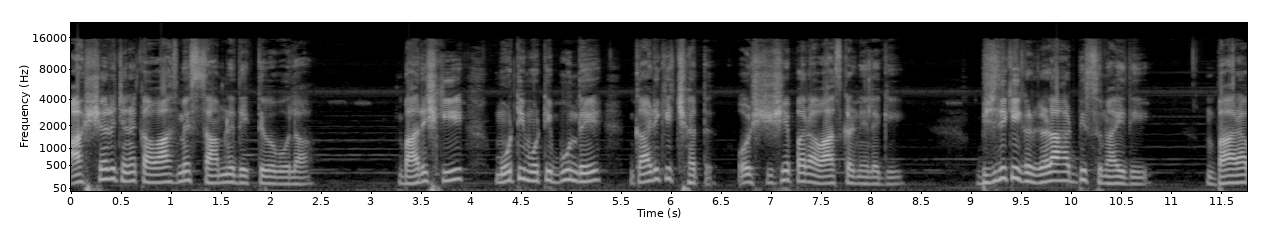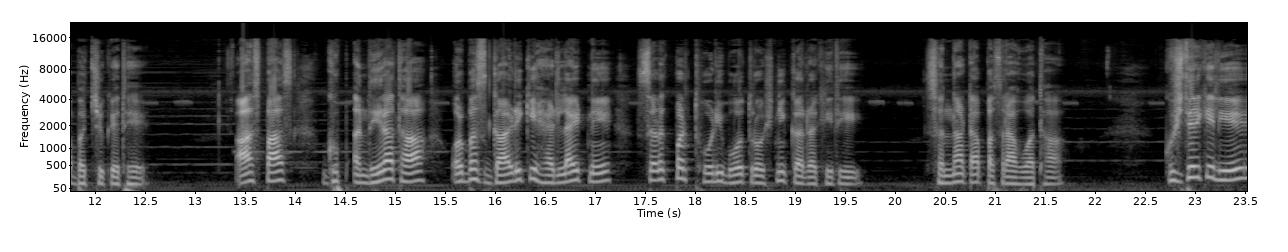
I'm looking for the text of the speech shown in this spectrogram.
आश्चर्यजनक आवाज़ में सामने देखते हुए बोला बारिश की मोटी मोटी बूंदें गाड़ी की छत और शीशे पर आवाज़ करने लगी। बिजली की गड़गड़ाहट भी सुनाई दी। बारह बज चुके थे। आसपास घुप अंधेरा था और बस गाड़ी की हेडलाइट ने सड़क पर थोड़ी बहुत रोशनी कर रखी थी। सन्नाटा पसरा हुआ था। कुछ देर के लिए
